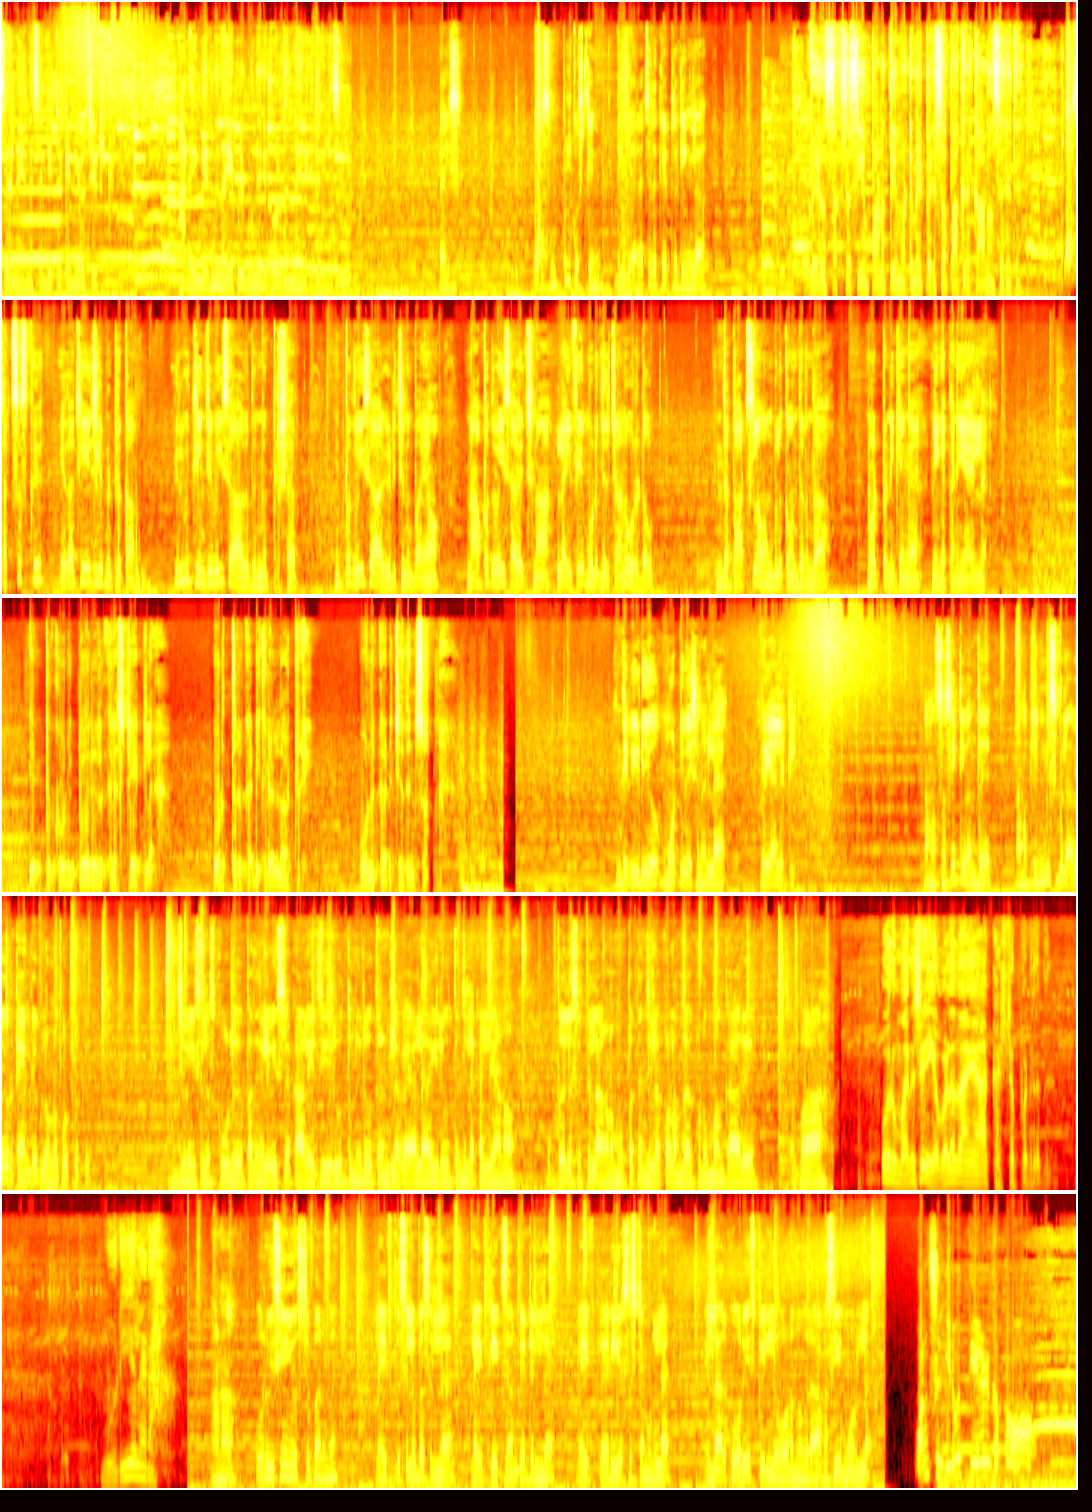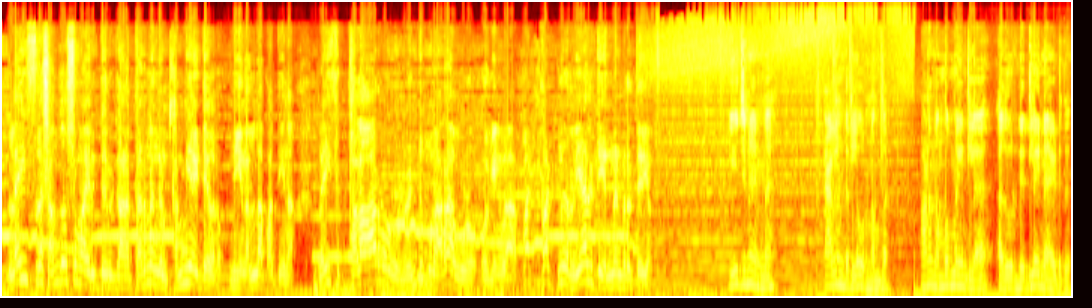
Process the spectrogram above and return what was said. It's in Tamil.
சார் நான் என்ன செஞ்சிட்டு இருக்கேன்னு யோசிச்சுட்டு இருக்கேன் ஆனா இங்க இருந்து நான் எப்படி முன்னேறி போறதுன்னு தான் எனக்கு தெரியல சார். கைஸ் ஒரு சிம்பிள் கொஸ்டின் நீங்கள் யாராச்சும் இதை கேட்டிருக்கீங்களா? வெறும் சக்சஸையும் பணத்தையும் மட்டுமே பெருசா பாக்குற காலம் சார் இது. சக்ஸஸ்க்கு ஏதாச்சும் ஏஜ் லிமிட் இருக்கா? இருபத்தி அஞ்சு வயசு ஆகுதுன்னு ப்ரெஷர் முப்பது வயசு ஆகிடுச்சுன்னு பயம் நாற்பது வயசு ஆயிடுச்சுன்னா லைஃபே முடிஞ்சிருச்சான்னு ஒரு டவுட் இந்த தாட்ஸ்லாம் உங்களுக்கும் வந்திருந்தா நோட் பண்ணிக்கங்க. நீங்கள் தனியாக இல்லை. எட்டு கோடி பேர் இருக்கிற ஸ்டேட்ல ஒருத்தருக்கு அடிக்கிற லாட்டரி உனக்கு அடிச்சதுன்னு சொன்னேன். இந்த வீடியோ மோட்டிவேஷன் இல்லை ரியாலிட்டி நம்ம சொசைட்டி வந்து நமக்கு இன்விசிபிளாகவே ஒரு டைம் டேபிள் ஒன்று போட்டிருக்கு. அஞ்சு வயசில் ஸ்கூலு பதினேழு வயசில் காலேஜ் இருபத்தொன்று இருபத்தி ரெண்டில் வேலை இருபத்தஞ்சில் கல்யாணம் முப்பதில் செட்டில் ஆகணும் முப்பத்தஞ்சில் குழந்த குடும்பம் காரு. அப்பா. ஒரு மனுஷன் எவ்வளவுதாயா கஷ்டப்படுறது? முடியலடா. ஆனால் ஒரு விஷயம் யோசிச்சு பாருங்க. லைஃப்க்கு சிலபஸ் இல்லை லைஃப்க்கு எக்ஸாம் டேட் இல்லை லைஃப்க்கு அரியர் சிஸ்டம் இல்லை எல்லாருக்கும் ஒரே ஸ்பீடில் ஓடணுங்கிற அவசியமும் இல்லை. ஒன்ஸ் இருபத்தி ஏழுக்கு அப்புறம் லைஃப்ல சந்தோஷமா இருக்கிறதுக்கான தருணங்கள் கம்மியாயிட்டே வரும். நீங்க நல்லா பாத்தீங்கன்னா லைஃப் பலார்னு ஒரு ரெண்டு மூணு அறை விழும் ஓகேங்களா? பட் பட்னு ரியாலிட்டி என்னன்றது தெரியும். ஏஜ்னா என்ன? கேலண்டரில் ஒரு நம்பர் ஆனால் நம்ம மைண்டில் அது ஒரு டெட்லைன் ஆகிடுது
